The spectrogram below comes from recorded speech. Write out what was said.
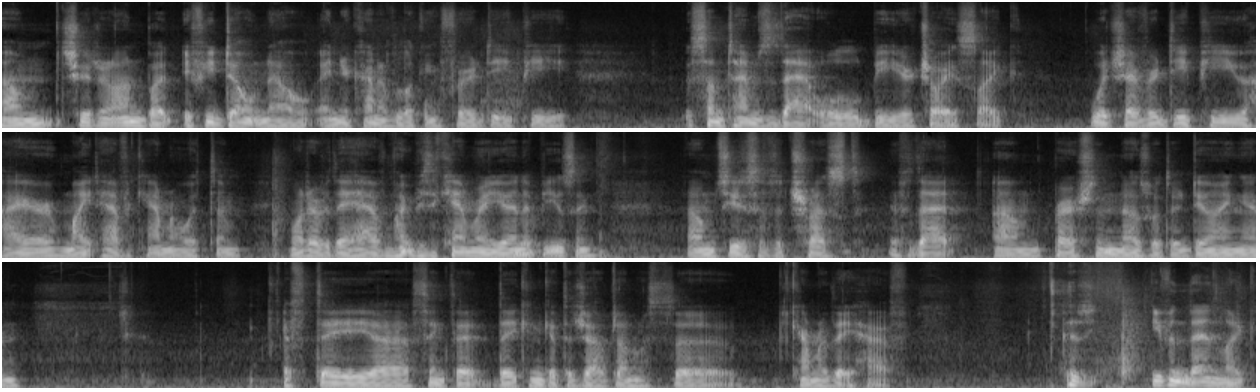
um, shoot it on. But if you don't know and you're kind of looking for a DP, sometimes that will be your choice. Like whichever DP you hire might have a camera with them. Whatever they have might be the camera you end up using. Um, so you just have to trust if that um, person knows what they're doing and if they uh, think that they can get the job done with the camera they have. Because even then, like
